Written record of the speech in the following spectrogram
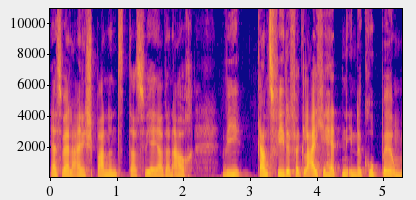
ja, es wäre eigentlich spannend, dass wir ja dann auch wie ganz viele Vergleiche hätten in der Gruppe und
